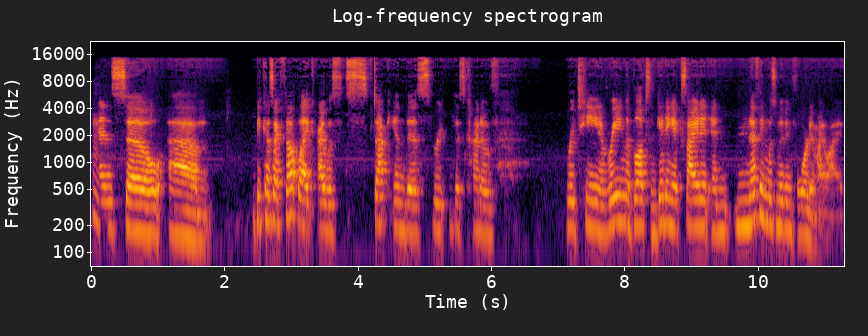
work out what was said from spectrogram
Hmm. And so, um, because I felt like I was stuck in this this kind of routine of reading the books and getting excited, and nothing was moving forward in my life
